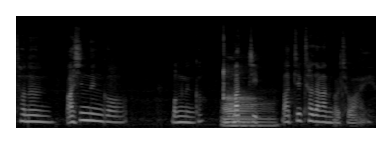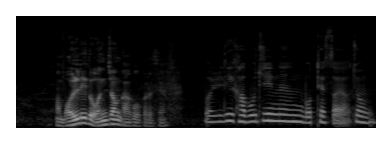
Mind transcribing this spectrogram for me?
저는 맛있는 거 먹는 거 아. 맛집 맛집 찾아가는 걸 좋아해요. 어, 멀리도 원정 가고 그러세요? 멀리 가보지는 못했어요. 좀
